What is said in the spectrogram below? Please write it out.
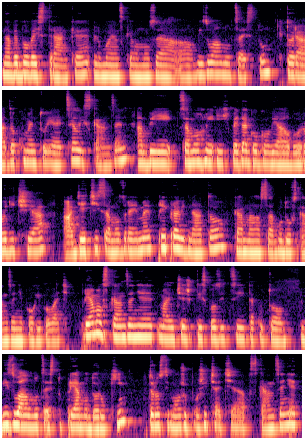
na webovej stránke Ľubojanského múzea vizuálnu cestu, ktorá dokumentuje celý skanzen, aby sa mohli ich pedagógovia alebo rodičia a deti samozrejme pripraviť na to, kam sa budú v skanzene pohybovať. Priamo v skanzene majú tiež k dispozícii takúto vizuálnu cestu priamo do ruky, ktorú si môžu požičať v skanzene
